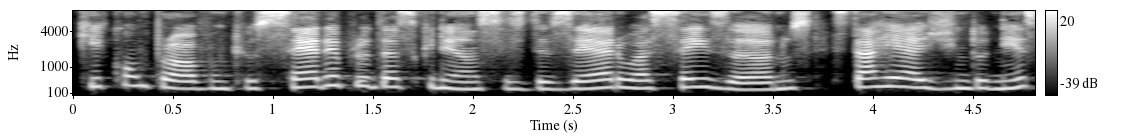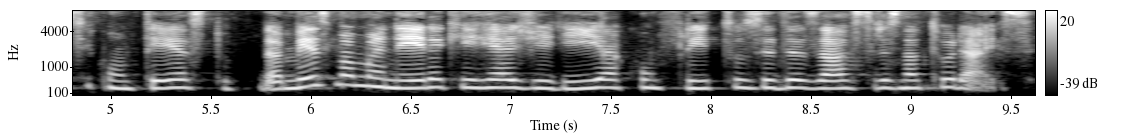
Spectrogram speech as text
que comprovam que o cérebro das crianças de 0 a 6 anos está reagindo nesse contexto da mesma maneira que reagiria a conflitos e desastres naturais.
